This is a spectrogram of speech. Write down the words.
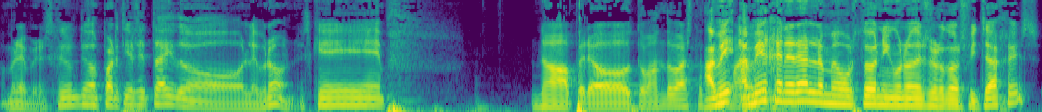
Hombre, pero es que en los últimos partidos se ha ido LeBron. Es que No, pero tomando bastante... a mí a mí en general no me gustó ninguno de esos dos fichajes,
